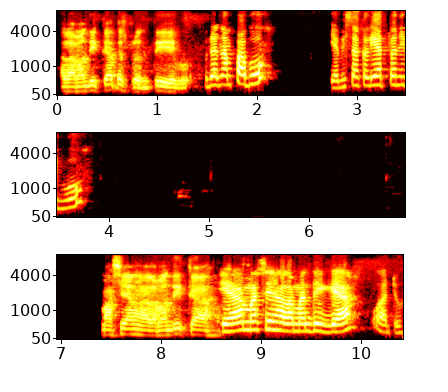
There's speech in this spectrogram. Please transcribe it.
halaman tiga terus berhenti Bu. Udah nampak Bu? Ya bisa kelihatan Ibu? Masih yang halaman tiga. Ya, masih halaman tiga. Waduh,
